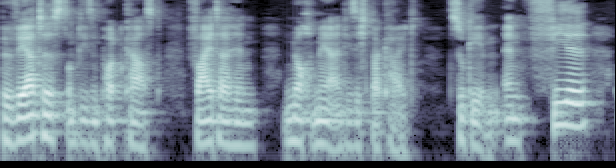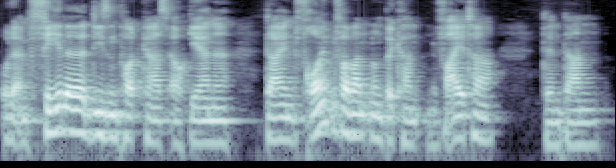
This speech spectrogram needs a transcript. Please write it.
bewertest, um diesen Podcast weiterhin noch mehr in die Sichtbarkeit zu geben. Empfehle oder empfehle diesen Podcast auch gerne deinen Freunden, Verwandten und Bekannten weiter, denn dann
